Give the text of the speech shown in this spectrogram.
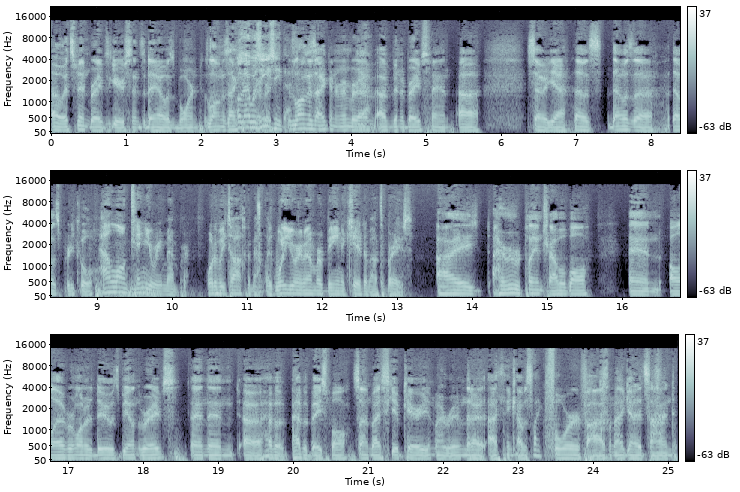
Oh, it's been Braves gear since the day I was born. As long as I oh, can. Oh, that was remember. easy then. As long as I can remember, yeah. I've, I've, been a Braves fan. Uh, so yeah, that was that was a uh, that was pretty cool. How long can you remember? What are we talking about? Like, what do you remember being a kid about the Braves? I I remember playing travel ball, and all I ever wanted to do was be on the Braves, and then uh, have a have a baseball signed by Skip Caray in my room. That I, I think I was like four or five when I got it signed.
